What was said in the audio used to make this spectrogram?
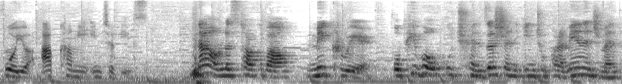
for your upcoming interviews. Now let's talk about mid-career for people who transition into product management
